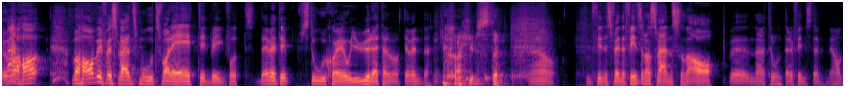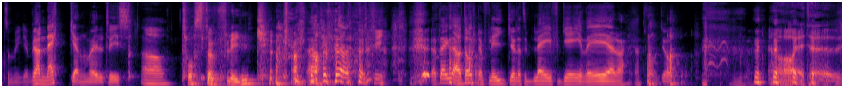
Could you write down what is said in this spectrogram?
vad, har, vad har vi för svensk motsvarighet till Bigfoot? Det är väl typ Storsjöodjuret eller något, jag vet inte. ja, just det. Ja. Det finns, det finns det någon svensk sån ap? Eh, Nej, jag tror inte det finns det. Vi har inte så mycket. Vi har Näcken möjligtvis. Ja. Torsten Flink. jag tänkte att Torsten Flink eller typ Leif GW eller... Jag tror inte jag. Ja, det är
